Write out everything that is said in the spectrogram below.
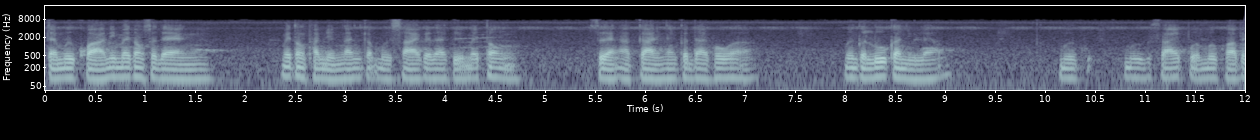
แต่มือขวานี่ไม่ต้องแสดง ไม่ต้องทำอย่างนั้นกับมือซ้ายก็ได้คือไม่ต้องแสดงอาการอย่างนั้นก็ได้ เพราะว่ามันก็รู้กันอยู่แล้ว มือ มือซ้ายปวดมือขวาไป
